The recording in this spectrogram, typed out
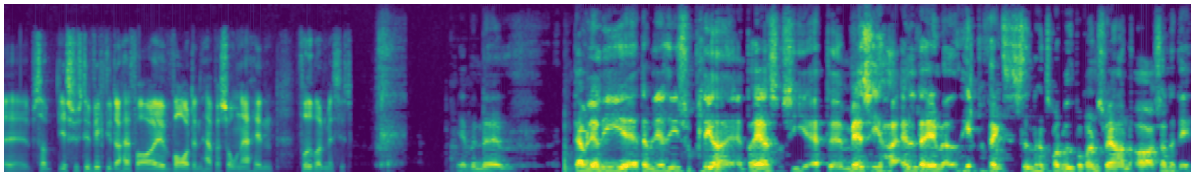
Øh, så jeg synes, det er vigtigt at have for øje, hvor den her person er henne fodboldmæssigt. Jamen, øh, der, vil jeg lige, øh, der vil jeg lige supplere Andreas og sige, at øh, Messi har alle dage været helt perfekt, siden han trådte ud på grønsværen, og sådan er det.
